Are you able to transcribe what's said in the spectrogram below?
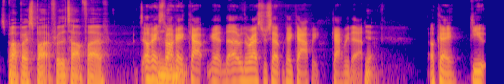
spot by spot for the top five. Okay, so okay, cop, yeah, the rest are separate. Okay, copy, copy that. Yeah. Okay. Do you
